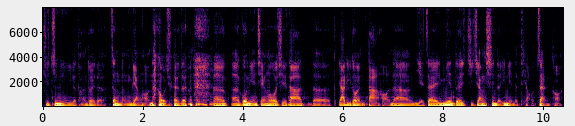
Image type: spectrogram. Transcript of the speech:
去经营一个团队的正能量哈。那我觉得，呃呃，过年前后其实大家的压力都很大哈。那也在面对即将新的一年的挑战哈。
